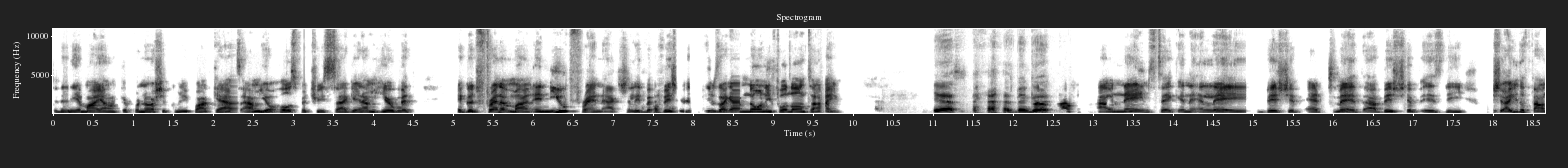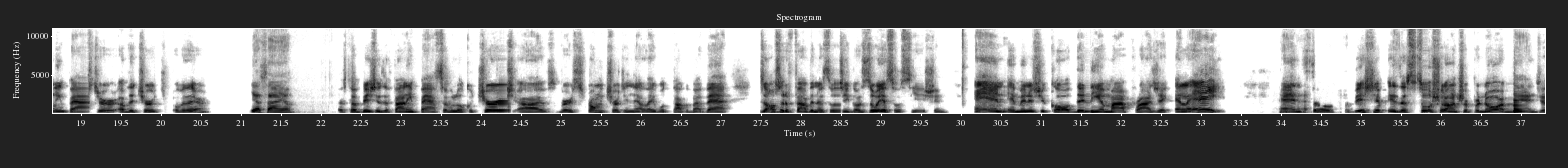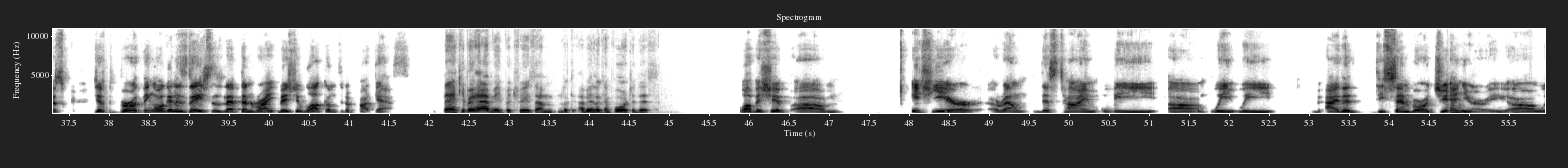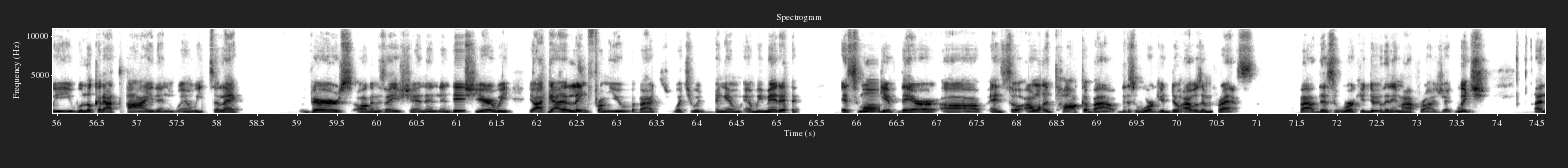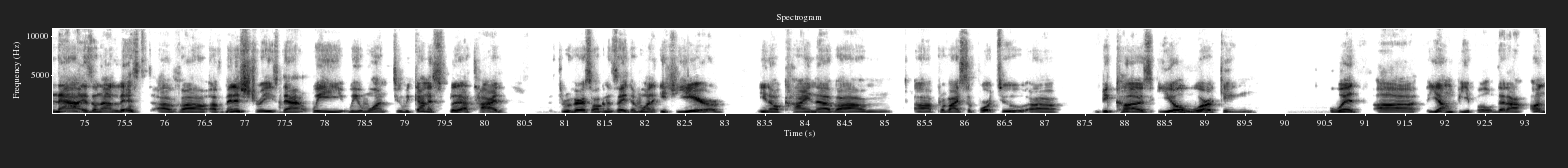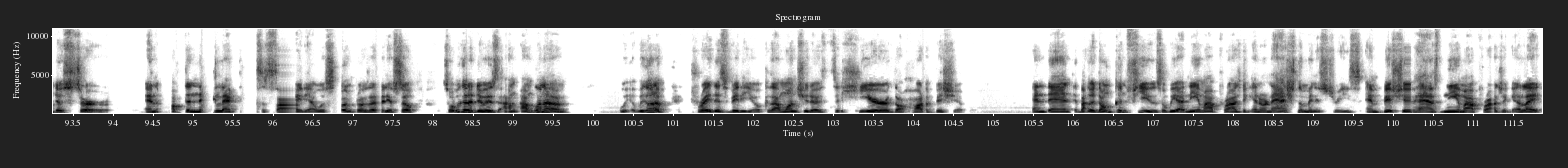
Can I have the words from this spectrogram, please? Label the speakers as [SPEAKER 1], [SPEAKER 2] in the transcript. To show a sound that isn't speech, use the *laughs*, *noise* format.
[SPEAKER 1] to the Nehemiah Entrepreneurship Community Podcast. I'm your host, Patrice Tsague, and I'm here with a good friend of mine, a new friend actually, but *laughs* Bishop, it seems like I've known you for a long time.
[SPEAKER 2] Yes, *laughs* it's been good.
[SPEAKER 1] Our, our, namesake in LA, Bishop Ed Smith. Uh, Bishop is the, are you the founding pastor of the church over there?
[SPEAKER 2] Yes, I am.
[SPEAKER 1] So Bishop is the founding pastor of a local church, uh, very strong church in LA. We'll talk about that. He's also the founder of an association called Zoe Association and a ministry called the Nehemiah Project LA. And so Bishop is a social entrepreneur, man, just just birthing organizations left and right. Bishop, welcome to the podcast.
[SPEAKER 2] Thank you for having me, Patrice. I'm look, I've been looking forward to this.
[SPEAKER 1] Well, Bishop, um, each year around this time we uh, we we either December or January uh, we we look at our tithe and when we select various organization and, and this year we I got a link from you about what you were doing and, and we made a, a small gift there uh, and so I want to talk about this work you're doing I was impressed about this work you're doing in my project which uh, now is on our list of uh, of ministries that we we want to. We kind of split our tithe through various organizations. We want each year, you know, kind of um, uh, provide support to uh, because you're working with uh, young people that are underserved and often neglected society. I was so impressed with that video. So, so what we're gonna do is I'm I'm gonna we're gonna play this video because I want you to, to hear the heart of Bishop. And then, by the way, don't confuse. So we are Nehemiah Project International Ministries, and Bishop has Nehemiah Project LA.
